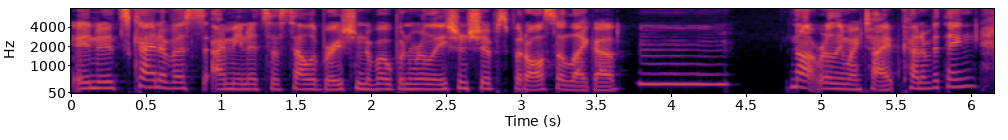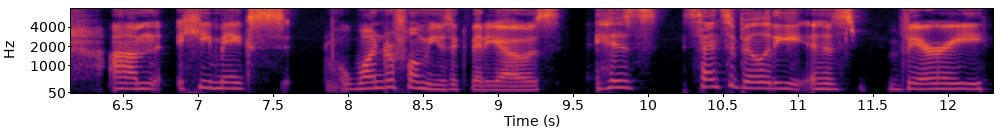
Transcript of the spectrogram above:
and it's kind of a I mean it's a celebration of open relationships but also like a mm, not really my type kind of a thing. Um he makes wonderful music videos. His sensibility is very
